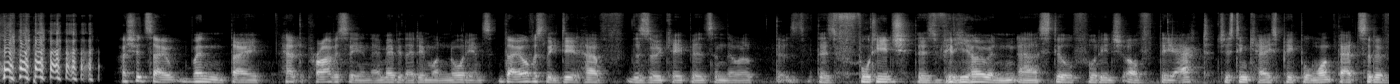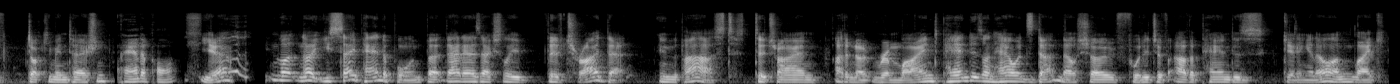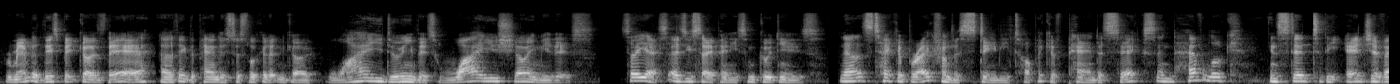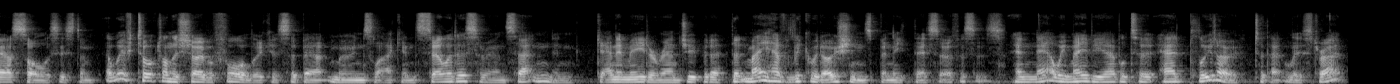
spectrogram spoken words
I should say when they had the privacy in there, maybe they didn't want an audience. They obviously did have the zookeepers, and there were there's, there's footage, there's video and uh, still footage of the act, just in case people want that sort of documentation. panda porn. Yeah, well, no, you say panda porn, but that is actually they've tried that in the past to try and I don't know remind pandas on how it's done. They'll show footage of other pandas getting it on. Like, remember this bit goes there, and I think the pandas just look at it and go, "Why are you doing this? Why are you showing me this?" So yes, as you say, Penny, some good news. Now let's take a break from the steamy topic of panda sex and have a look instead to the edge of our solar system. And we've talked on the show before, Lucas, about moons like Enceladus around Saturn and Ganymede around Jupiter that may have liquid oceans beneath their surfaces. And now we may be able to add Pluto to that list, right?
